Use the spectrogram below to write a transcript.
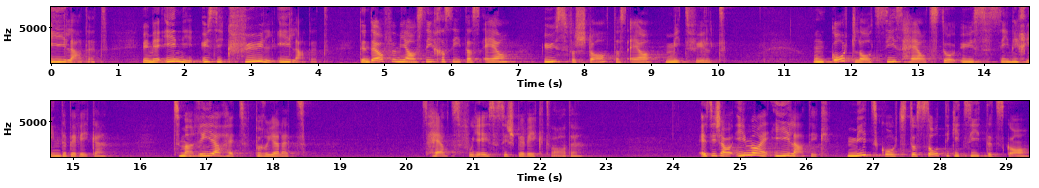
einladen, wenn wir ihn in unsere Gefühle einladen, dann dürfen wir auch sicher sein, dass er uns versteht, dass er mitfühlt. Und Gott lässt sein Herz durch uns, seine Kinder, bewegen. Die Maria hat brüllt. Das Herz von Jesus ist bewegt worden. Es ist auch immer eine Einladung, mit Gott durch solche Zeiten zu gehen.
